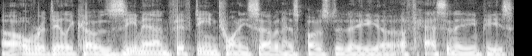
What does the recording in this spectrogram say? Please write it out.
Uh, over at Daily Kos, Z-Man 1527 has posted a, uh, a fascinating piece.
